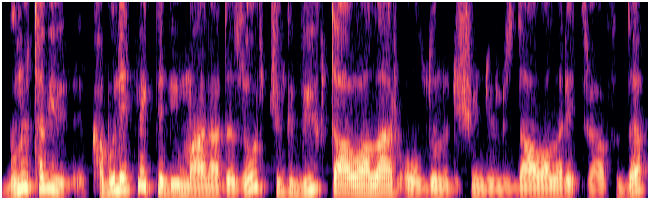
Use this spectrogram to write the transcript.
bunu tabii kabul etmek de bir manada zor. Çünkü büyük davalar olduğunu düşündüğümüz davalar etrafında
